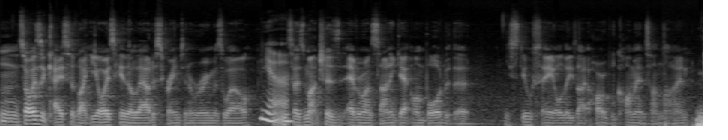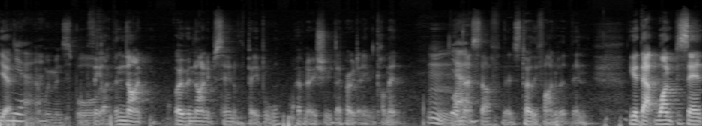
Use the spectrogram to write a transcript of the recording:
Mm, it's always a case of like you always hear the loudest screams in a room as well. Yeah. So as much as everyone's starting to get on board with it, you still see all these like horrible comments online Yeah. Yeah. about women's I sport. think like the nine, over 90% of the people have no issue. They probably don't even comment Mm. Yeah. on that stuff. They're just totally fine with it. Then you get that 1%.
